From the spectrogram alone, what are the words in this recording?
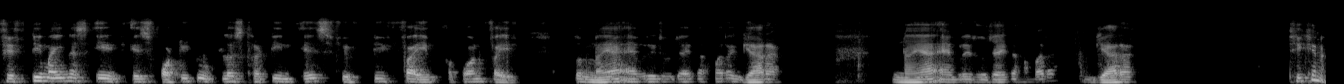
50 minus eight is 42 plus 13 is 55 upon 5 तो नया एवरेज हो जाएगा हमारा 11 नया एवरेज हो जाएगा हमारा 11 ठीक है ना?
